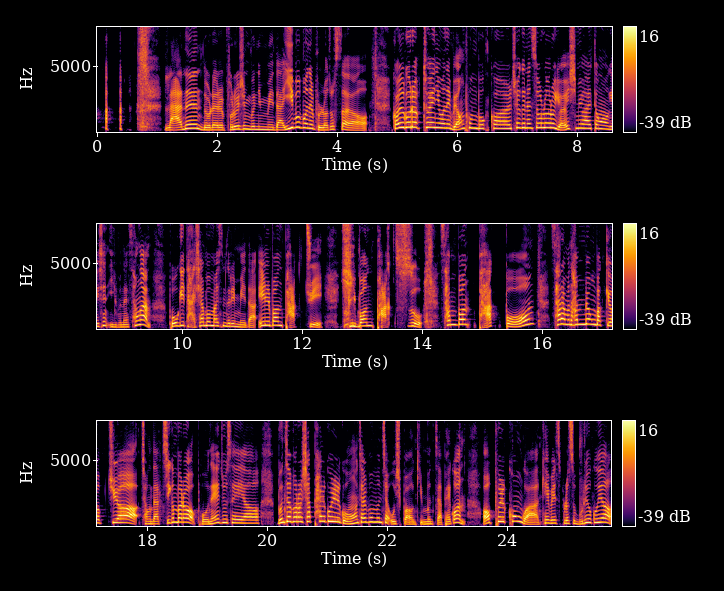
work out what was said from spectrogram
라는 노래를 부르신 분입니다. 이 부분을 불러줬어요. 걸그룹 21의 명품 보컬, 최근엔 솔로로 열심히 활동하고 계신 이분의 성함, 보기 다시 한번 말씀드립니다. 1번 박쥐, 2번 박수, 3번 박봄, 사람은 한 명밖에 없죠. 정답 지금 바로 보내주세요. 문자번호 샵8910, 짧은 문자 50원, 긴 문자 100원, 어플 콩과 KBS 플러스 무료고요.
